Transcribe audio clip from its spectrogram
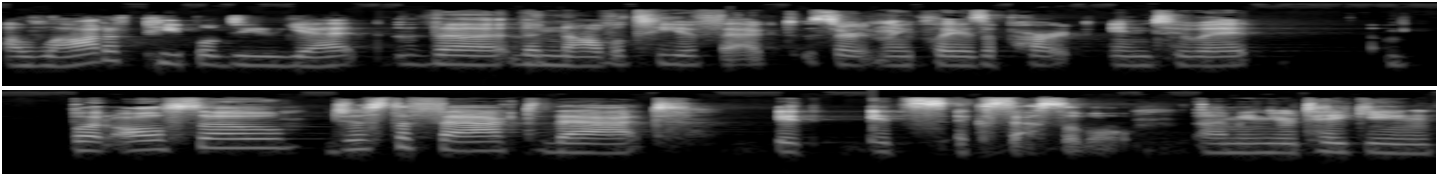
a lot of people do yet. The the novelty effect certainly plays a part into it. But also just the fact that it it's accessible. I mean, you're taking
